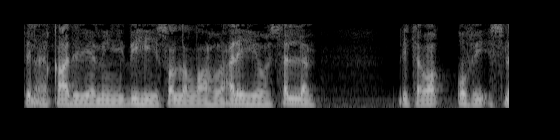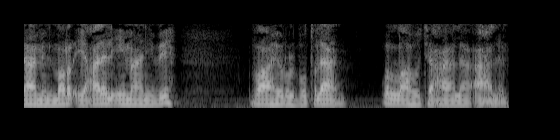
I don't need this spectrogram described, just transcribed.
بانعقاد اليمين به صلى الله عليه وسلم لتوقف إسلام المرء على الإيمان به ظاهر البطلان والله تعالى أعلم.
